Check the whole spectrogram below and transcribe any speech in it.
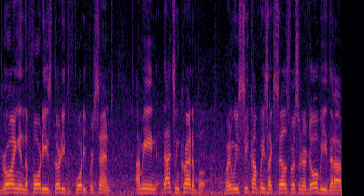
growing in the 40s, 30 to 40%, I mean, that's incredible. When we see companies like Salesforce and Adobe that are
